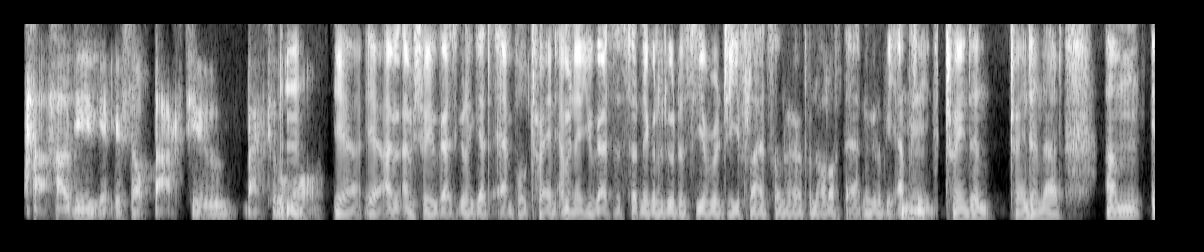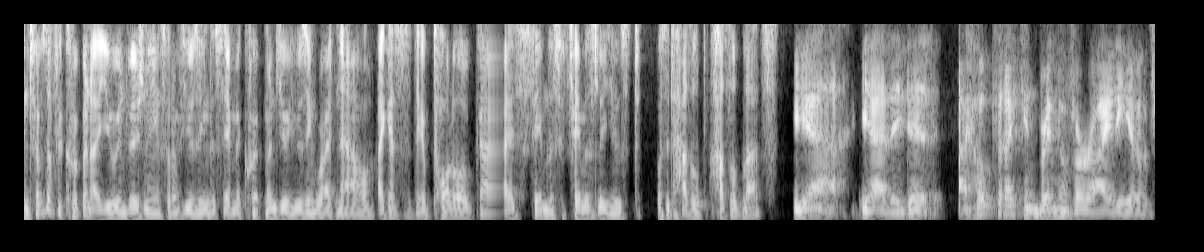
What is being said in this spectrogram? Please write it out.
how, how do you get yourself back to back to a mm-hmm. wall? Yeah, yeah. I'm, I'm sure you guys are going to get ample training. I mean, you guys are certainly going to do the zero G flights on Earth and all of that, and going to be amply mm-hmm. trained in trained in that. Um, in terms of equipment, are you envisioning sort of using the same equipment you're using right now? I guess the Apollo guys famously famously used was it Hassel, Hasselblads? Yeah, yeah, they did. I hope that I can bring a variety of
